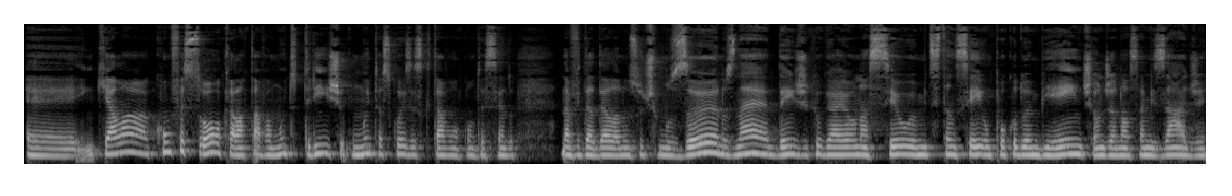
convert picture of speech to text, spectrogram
é, em que ela confessou que ela estava muito triste com muitas coisas que estavam acontecendo na vida dela nos últimos anos, né? Desde que o Gael nasceu, eu me distanciei um pouco do ambiente onde a nossa amizade,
